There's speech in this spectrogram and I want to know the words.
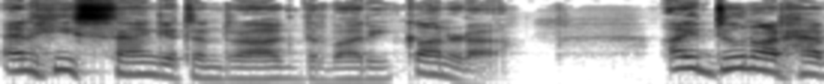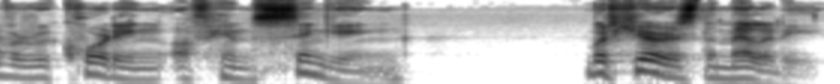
and he sang it in Rag Darbari Kannada. I do not have a recording of him singing, but here is the melody.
